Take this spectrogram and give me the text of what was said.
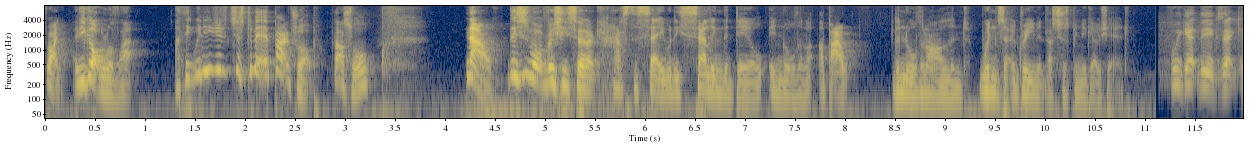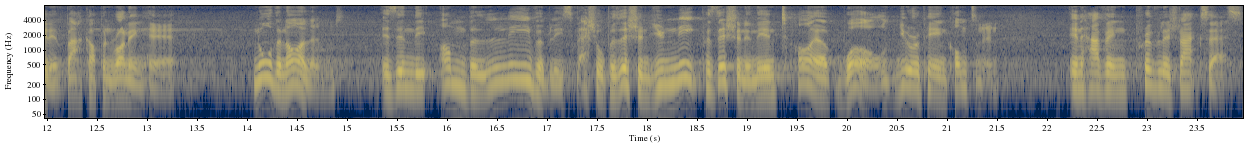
Right, have you got all of that? I think we needed just a bit of backdrop. That's all. Now, this is what Rishi Sunak has to say when he's selling the deal in Northern about the Northern Ireland Windsor Agreement that's just been negotiated. If we get the executive back up and running here, Northern Ireland is in the unbelievably special position, unique position in the entire world, European continent, in having privileged access,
